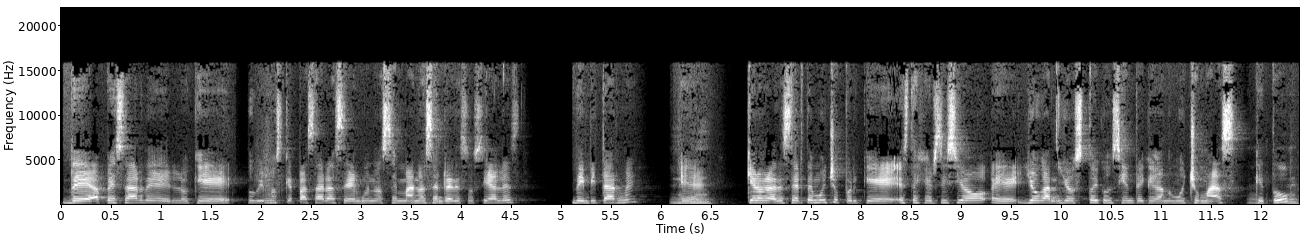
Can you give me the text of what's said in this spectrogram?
de a pesar de lo que tuvimos que pasar hace algunas semanas en redes sociales, de invitarme. Eh, quiero agradecerte mucho porque este ejercicio eh, yo, yo estoy consciente que gano mucho más que tú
